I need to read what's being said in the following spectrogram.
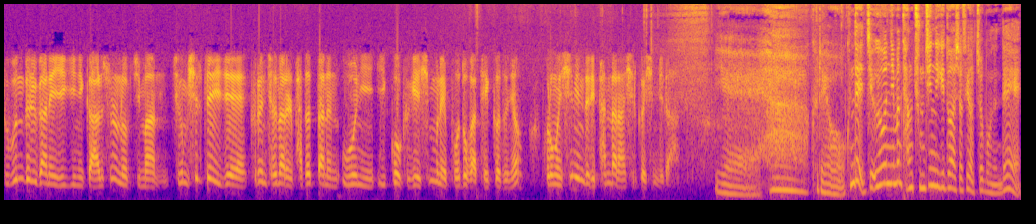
그분들 간의 얘기니까 알 수는 없지만 지금 실제 이제 그런 전화를 받았다는 의원이 있고 그게 신문에 보도가 됐거든요. 그런 건 시민들이 판단하실 것입니다. 예, 아, 그래요. 근데 이제 의원님은 당 중진이기도 하셔서 여쭤보는데,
